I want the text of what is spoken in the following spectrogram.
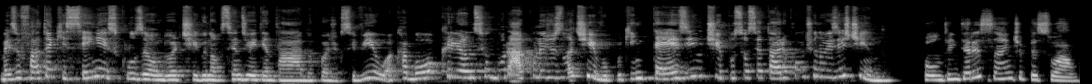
Mas o fato é que, sem a exclusão do artigo 980A do Código Civil, acabou criando-se um buraco legislativo, porque, em tese, o tipo societário continua existindo. Ponto interessante, pessoal.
